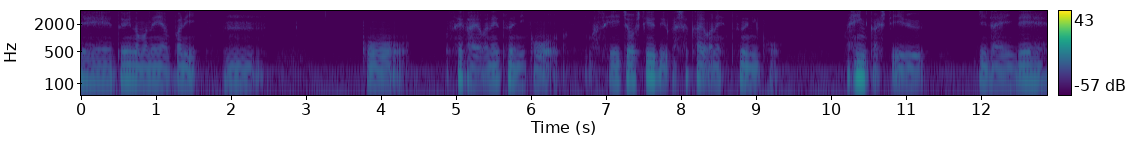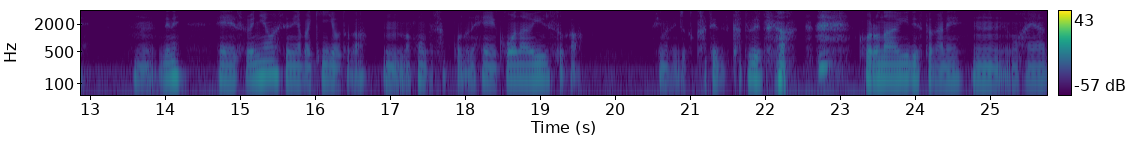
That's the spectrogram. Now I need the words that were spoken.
えー、というのもねやっぱりうんこう世界はね常にこう、まあ、成長しているというか社会はね常にこう変化している時代で、うん、でね、えー、それに合わせてねやっぱり企業とか、うんまあ、今回昨今のね、えー、コロナウイルスとかすいませんちょっと滑舌滑舌が コロナウイルスとかね、うん、もう流行っ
